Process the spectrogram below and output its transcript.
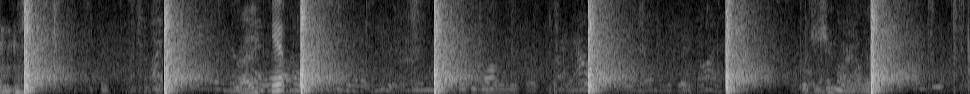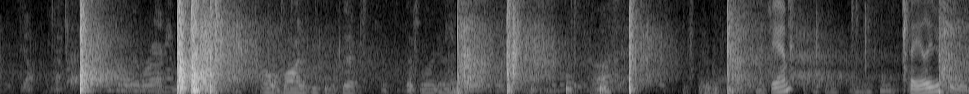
You ready? Yep. What you shooting at, my man? Kind of lever action. Oh, Marlin, 357. That's what I got here. Jim. Bailey's your food.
